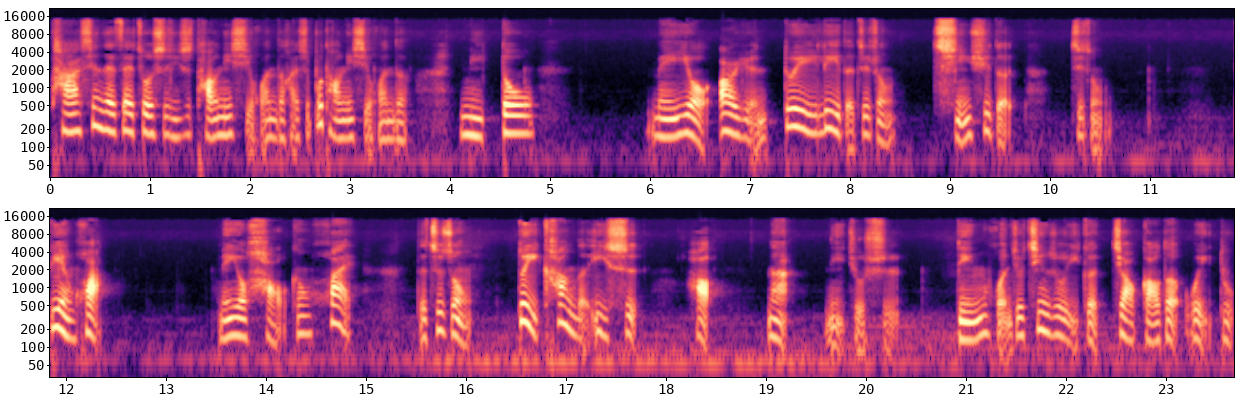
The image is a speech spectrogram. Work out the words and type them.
他现在在做事情是讨你喜欢的还是不讨你喜欢的，你都没有二元对立的这种情绪的这种变化，没有好跟坏的这种对抗的意识，好，那你就是。灵魂就进入一个较高的维度。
